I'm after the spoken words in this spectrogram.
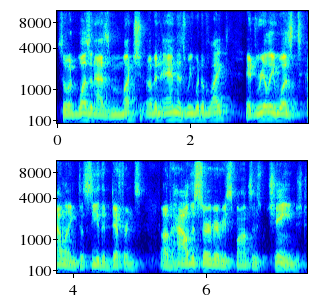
so it wasn't as much of an N as we would have liked, it really was telling to see the difference of how the survey responses changed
